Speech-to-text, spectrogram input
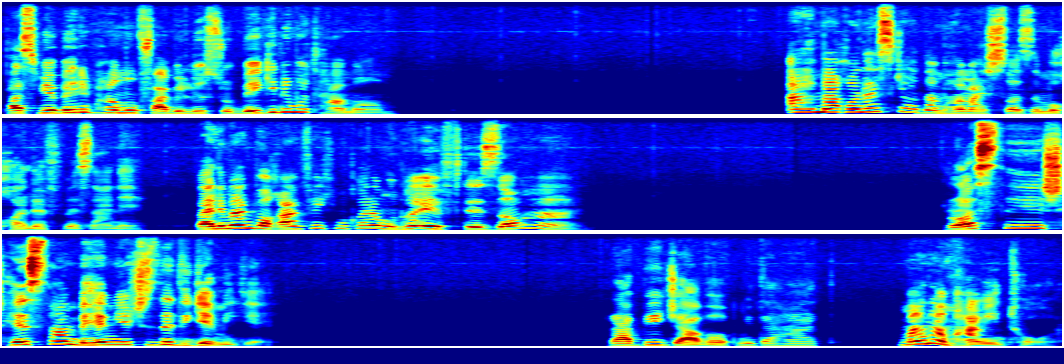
پس بیا بریم همون فبیلوس رو بگیریم و تمام. احمقانه است که آدم همش ساز مخالف بزنه. ولی من واقعا فکر می‌کنم اونها افتضاحن. راستش حسم به هم یه چیز دیگه میگه. ربی جواب می‌دهد منم همینطور.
